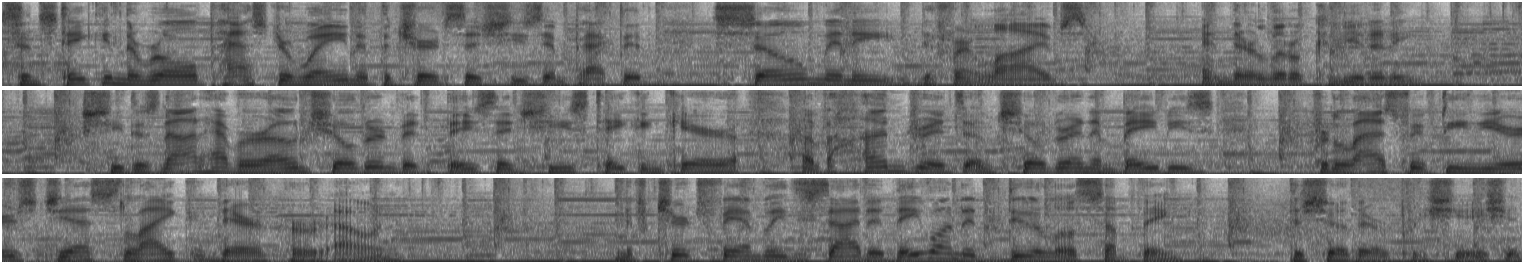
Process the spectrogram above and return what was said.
Since taking the role, Pastor Wayne at the church says she's impacted so many different lives in their little community. She does not have her own children, but they said she's taken care of hundreds of children and babies for the last 15 years, just like they're her own. The church family decided they wanted to do a little something to show their appreciation.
